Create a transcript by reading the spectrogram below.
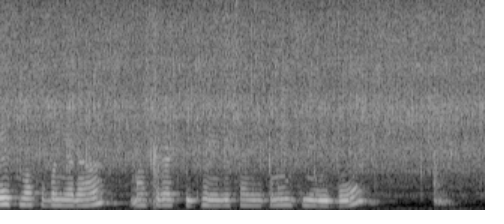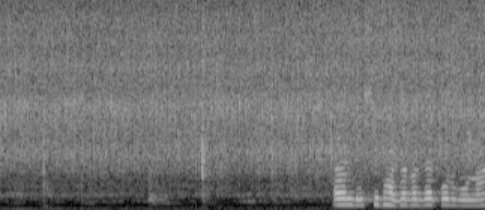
দেখুন মাছ ভাইয়ারা মাছের এক পিঠ গেছে আমি এখন উল্টিয়ে নেব কারণ বেশি ভাজা ভাজা করব না।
